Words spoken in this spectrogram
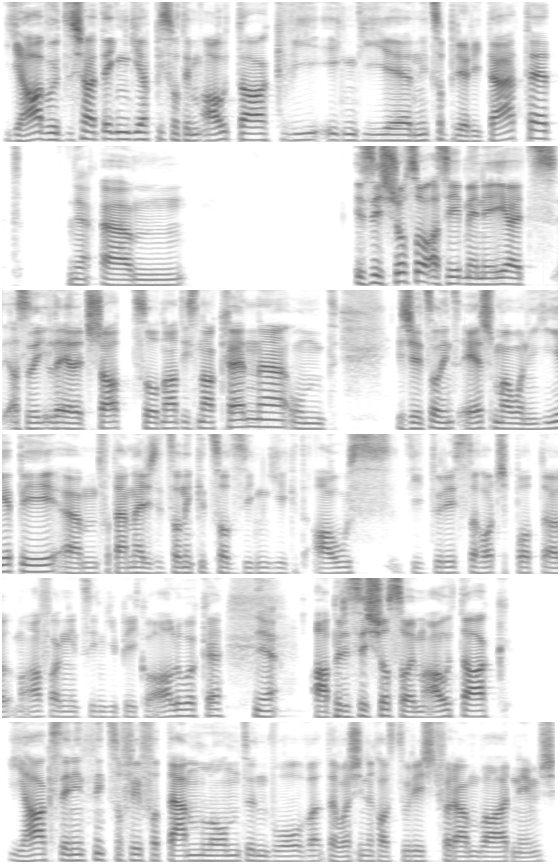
ja, weil das ist halt irgendwie etwas, was im Alltag wie irgendwie nicht so Priorität hat. Ja. Ähm, es ist schon so, also ich meine, ich, jetzt, also ich lerne die Stadt so nach dies kennen und ist jetzt auch nicht das erste Mal, als ich hier bin. Ähm, von dem her ist es jetzt auch nicht so, dass ich irgendwie alles die Touristen-Hotspots am Anfang jetzt irgendwie bin anschauen. Ja. Aber es ist schon so im Alltag, ja, ich sehe jetzt nicht so viel von dem London, wo du wahrscheinlich als Tourist vor allem wahrnimmst.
